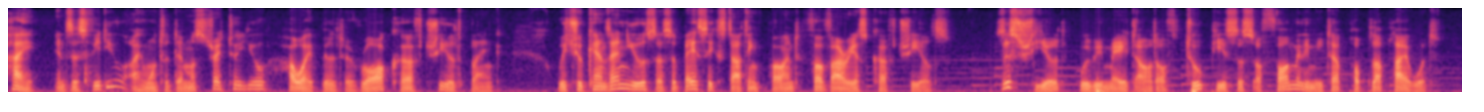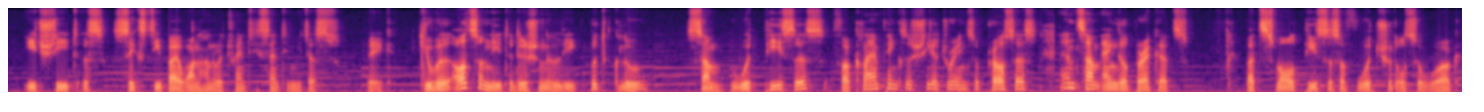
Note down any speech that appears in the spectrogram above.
Hi, in this video I want to demonstrate to you how I built a raw curved shield blank, which you can then use as a basic starting point for various curved shields. This shield will be made out of two pieces of 4mm poplar plywood. Each sheet is 60 by 120 cm big. You will also need additionally wood glue, some wood pieces for clamping the shield during the process and some angle brackets, but small pieces of wood should also work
